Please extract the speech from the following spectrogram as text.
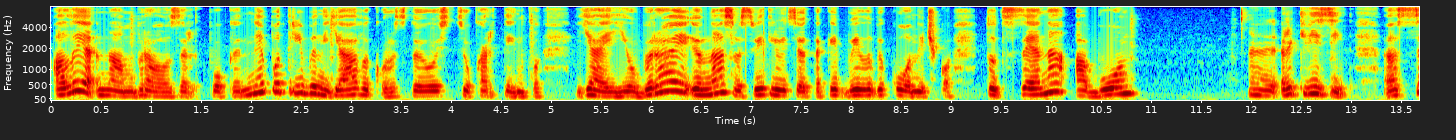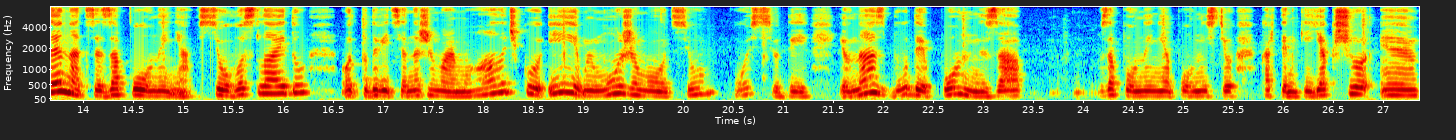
Але нам браузер поки не потрібен, я використовую ось цю картинку. Я її обираю, і у нас висвітлюється таке біле віконечко. Тут сцена або е, реквізит. Сцена це заповнення всього слайду. От подивіться, нажимаємо галочку, і ми можемо цю ось сюди. І в нас буде повне за- заповнення повністю картинки. Якщо е,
